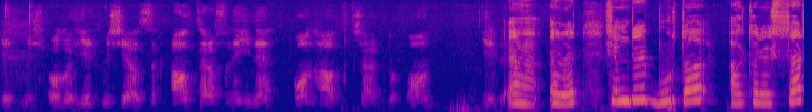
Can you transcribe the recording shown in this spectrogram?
70 olur. 70 yazdık. Alt tarafı ne yine? 16 çarpı 10 7. E, evet. Şimdi burada arkadaşlar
